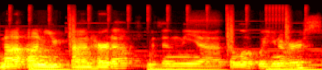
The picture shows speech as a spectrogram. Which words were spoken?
not un- unheard of within the, uh, the local universe.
